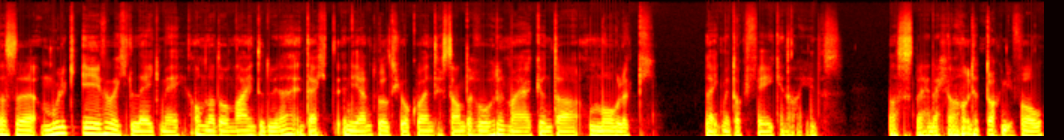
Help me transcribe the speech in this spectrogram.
dat is uh, moeilijk evenwicht, lijkt mij, om dat online te doen. Hè. In, echt, in die end wilt je ook wel interessanter voordoen, maar je kunt dat onmogelijk, lijkt me toch faken. Allee. Dus dat, is, dat, dat houdt het toch niet vol.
